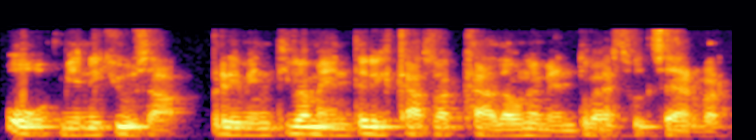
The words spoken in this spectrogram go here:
o viene chiusa preventivamente nel caso accada un evento verso il server.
